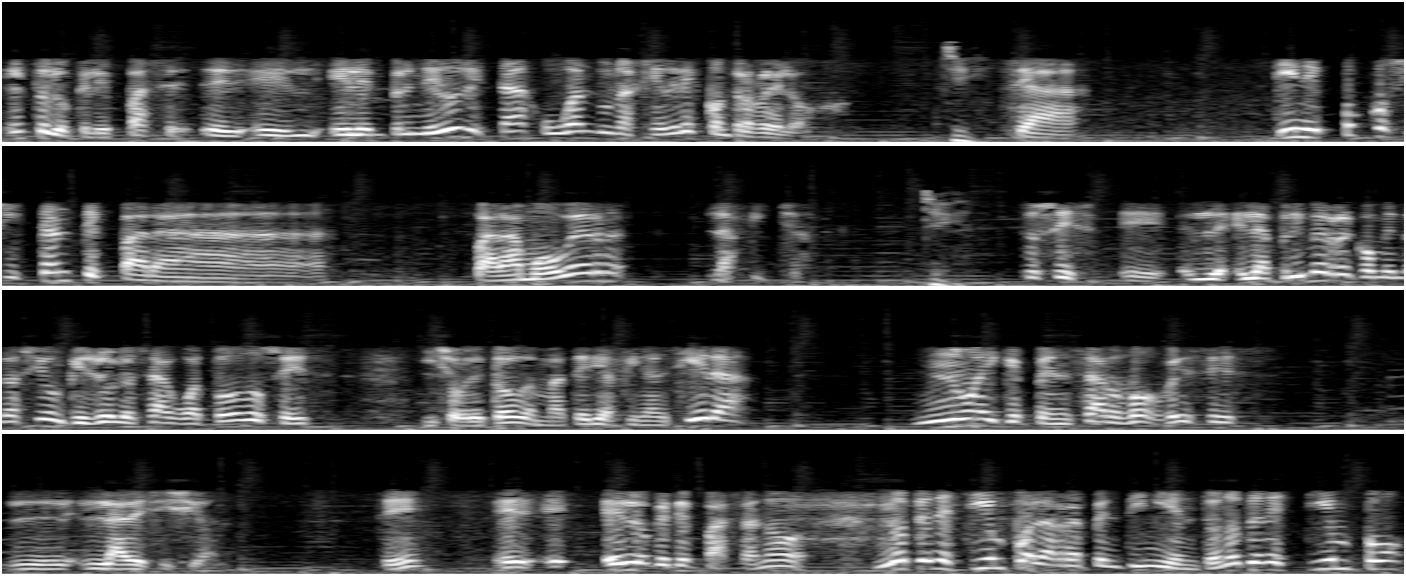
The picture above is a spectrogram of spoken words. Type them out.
esto es lo que le pasa. El, el- el emprendedor está jugando un ajedrez contra reloj. Sí, O sea, tiene pocos instantes para, para mover la ficha. sí. Entonces, eh, la, la primera recomendación que yo les hago a todos es, y sobre todo en materia financiera, no hay que pensar dos veces la decisión. ¿Sí? Eh, eh, es lo que te pasa, no, no tenés tiempo al arrepentimiento, no tenés tiempo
